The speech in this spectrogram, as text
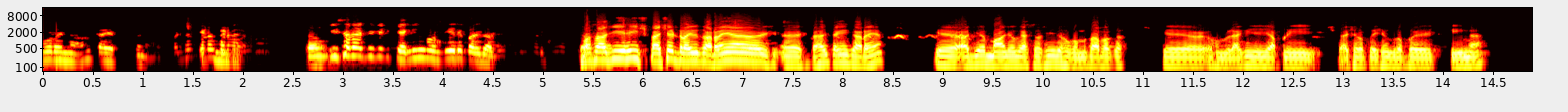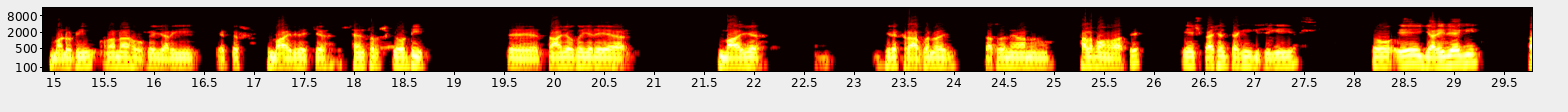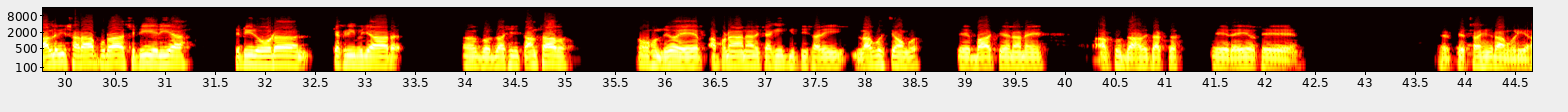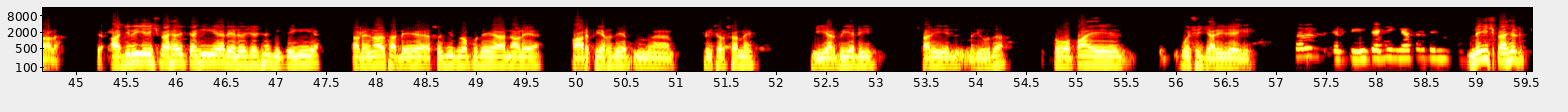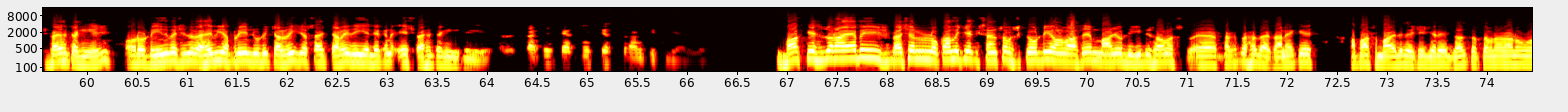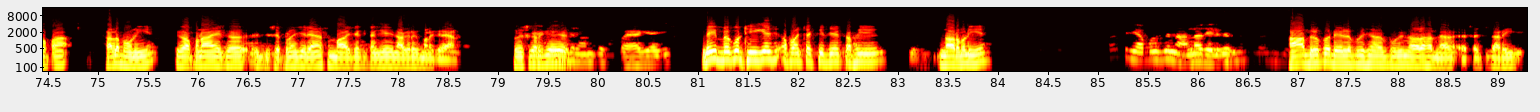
ਥੋੜਾ ਨਾਲ ਕਾਇ ਕੀ ਸਰ ਅੱਜ ਜਿਹੜੀ ਚੈਕਿੰਗ ਹੁੰਦੀ ਹੈ ਇਹਦੇ ਬਾਰੇ ਦੱਸ ਬਸ ਅੱਜ ਇਹੀ ਸਪੈਸ਼ਲ ਡਰਾਈਵ ਕਰ ਰਹੇ ਆ ਸਪੈਸ਼ਲ ਚੈਕਿੰਗ ਕਰ ਰਹੇ ਆ ਕਿ ਅੱਜ ਮਾਨਯੋਗ ਐਸਐਸਸੀ ਦੇ ਹੁਕਮ ਮੁਤਾਬਕ ਕਿ ਹੁਣ ਲੈ ਕੇ ਜਿਹੜੀ ਆਪਣੀ ਸਪੈਸ਼ਲ ਆਪਰੇਸ਼ਨ ਗਰੁੱਪ ਟੀਮ ਹੈ ਕਮਾਂਡੋ ਟੀਮ ਉਹਨਾਂ ਨਾਲ ਹੋ ਕੇ ਜਾਰੀ ਇੱਕ ਸਮਾਜ ਦੇ ਵਿੱਚ ਸੈਂਸ ਆਫ ਸਿਕਿਉਰਿਟੀ ਤੇ ਤਾਂ ਜੋ ਕਿ ਜਿਹੜੇ ਆ ਸਮਾਜ ਜਿਹੜੇ ਖਰਾਬ ਕਰਨ ਵਾਲੇ ਤੱਤਵ ਨੇ ਉਹਨਾਂ ਨੂੰ ਠੱਲ ਪਾਉਣ ਵਾਸਤੇ ਇਹ ਸਪੈਸ਼ਲ ਚੈਕਿੰਗ ਕੀਤੀ ਗਈ ਹੈ। ਸੋ ਇਹ ਜਾਰੀ ਰਹੇਗੀ। ਕੱਲ ਵੀ ਸਾਰਾ ਪੂਰਾ ਸਿਟੀ ਏਰੀਆ ਸਿਟੀ ਰੋਡ ਚੱਕਰੀ ਬਾਜ਼ਾਰ ਗੁਰਦੁਆਰਾ ਸ਼੍ਰੀ ਕੰਨ ਸਾਹਿਬ, ਉਹ ਹੁੰਦੇ ਹੋਏ ਆਪਣਾ ਇਹਨਾਂ ਨੇ ਚੈਕਿੰਗ ਕੀਤੀ ਸਾਰੀ ਲਾਗੂ ਚੌਂਕ ਤੇ ਬਾਅਦ ਚ ਇਹਨਾਂ ਨੇ ਅਪ ਟੂ 10 ਵਜੇ ਤੱਕ ਇਹ ਰਹੇ ਉੱਥੇ, ਤੇ ਸਾਹੀਂ ਰਾਮਗੜੀਆ ਹਾਲ। ਤੇ ਅੱਜ ਵੀ ਜਿਹੜੀ ਸਪੈਸ਼ਲ ਚੈਕਿੰਗ ਹੈ ਰੇਲਵੇ ਸਟੇਸ਼ਨ ਕੀਤੀ ਗਈ ਹੈ ਸਾਡੇ ਨਾਲ ਸਾਡੇ ਐਸਓਜੀ ਗਰੁੱਪ ਦੇ ਆ, ਨਾਲੇ ਆਰਪੀਐਫ ਦੇ ਪੁਲਿਸ ਅਫਸਰ ਨੇ ਜੀਆਰਪੀ ਦੀ ਸਾਰੀ ਮੌਜੂਦ ਆ। ਸੋ ਆਪਾਂ ਇਹ ਕੋਸ਼ਿਸ਼ ਜਾਰੀ ਰਹੇਗੀ। ਸਰ ਰੂਟੀਨ ਚੈਕਿੰਗ ਹੈ ਸਰ ਦਿਨ ਨਹੀਂ ਸਪੈਸ਼ਲ ਸਪੈਸ਼ਲ ਚੈਕਿੰਗ ਹੈ ਜੀ। ਔਰ ਰੂਟੀਨ ਵਿੱਚ ਤਾਂ ਵੈਸੇ ਵੀ ਆਪਣੀ ਡਿਊਟੀ ਚੱਲ ਰਹੀ ਜੋ ਚੱਲ ਹੀ ਰਹੀ ਹੈ ਲੇਕਿਨ ਇਹ ਸਪੈਸ਼ਲ ਚੈਕਿੰਗ ਕੀਤੀ ਗਈ ਹੈ ਸਪੈਸ਼ਲ ਚੈਕਿੰਗ ਕਿਸ ਤਰ੍ਹਾਂ ਕੀਤੀ ਜਾ ਰਹੀ ਹੈ? ਬਾਕੀ ਇਸ ਦੌਰਾਨ ਇਹ ਵੀ ਸਪੈਸ਼ਲ ਲੋਕਾਂ ਵਿੱਚ ਇੱਕ ਸੈਂਸ ਆਫ ਸਿਕਿਉਰਿਟੀ ਆਉਣ ਵਾਸਤੇ ਮਾਂ ਜੋ ਡੀਜੀਪੀ ਸਾਹਿਬ ਨੇ ਸਖਤ ਹਦਾਇਤਾਂ ਨੇ ਕਿ ਆਪਾਂ ਸਮਾਜ ਦੇ ਵਿੱਚ ਜਿਹੜੇ ਗਲਤ ਤੱਤਵ ਨੇ ਉਹਨਾਂ ਨੂੰ ਆਪਾਂ ਠੱਲ ਪਾਉਣੀ ਹੈ ਕਿ ਉਹ ਆਪਣਾ ਇੱਕ ਡਿਸਪਲਿਨ 'ਚ ਰਹਿਣ ਸਮਾਜ 'ਚ ਇੱਕ ਚੰਗੇ ਨਾਗਰਿਕ ਬਣ ਕੇ ਰਹਿਣ। ਸੋ ਇਸ ਕਰਕੇ ਦੌਰਾਨ ਕੁਝ ਪਾਇਆ ਗਿਆ ਜੀ? ਨਹੀਂ ਬਿਲਕੁਲ ਠੀਕ ਹੈ ਆਪਾਂ ਚੈੱਕ ਕੀਤੇ ਕਾਫੀ ਨਾਰਮਲ ਹੀ ਹੈ। ਸਰ ਪੰਜਾਬ ਪੁਲਿਸ ਦੇ ਨਾਲ ਨਾਲ ਰੇਲਵੇ ਹਾਂ ਬਿਲਕੁਲ ਰੇਲਵੇ ਪੁਲਿਸ ਨਾਲ ਪੂਰੀ ਨਾਲ ਸੱਚ ਕਰ ਰਹੀ ਹੈ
